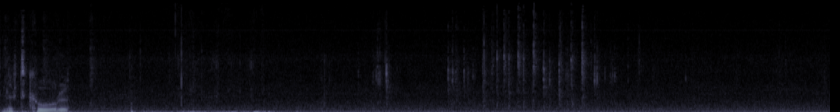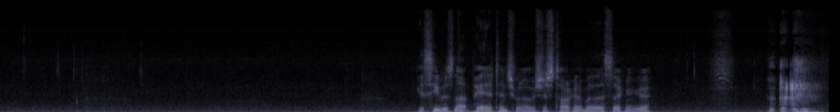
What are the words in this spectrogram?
It looked cool. Guess he was not paying attention when I was just talking about that a second ago.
